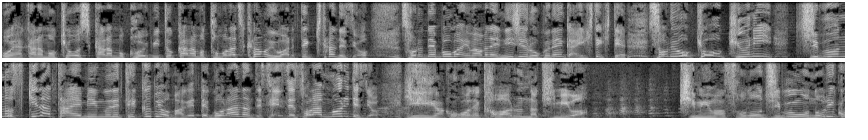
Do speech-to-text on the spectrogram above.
親からも教師からも恋人からも友達からも言われてきたんですよ。それで僕は今まで26年間生きてきて、それを今日急に自分の好きなタイミングで手首を曲げてごらんなんて先生それは無理ですよ。いや、ここで変わるんだ君は。君はその自分を乗り越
